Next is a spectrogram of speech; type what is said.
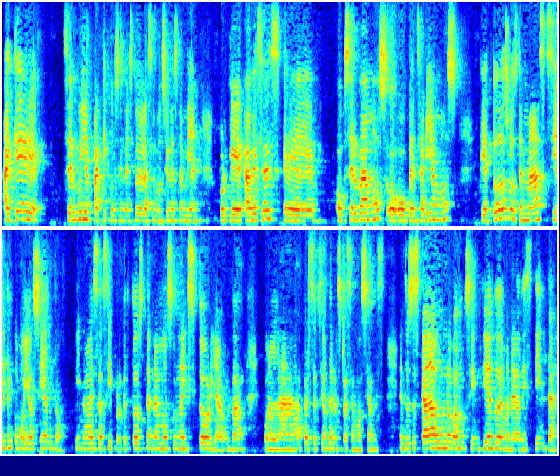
hay que ser muy empáticos en esto de las emociones también, porque a veces eh, observamos o, pensaríamos que todos los demás sienten como yo siento, y no es así, porque todos tenemos una historia, ¿verdad? Con la percepción de nuestras emociones. Entonces, cada uno vamos sintiendo de manera distinta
